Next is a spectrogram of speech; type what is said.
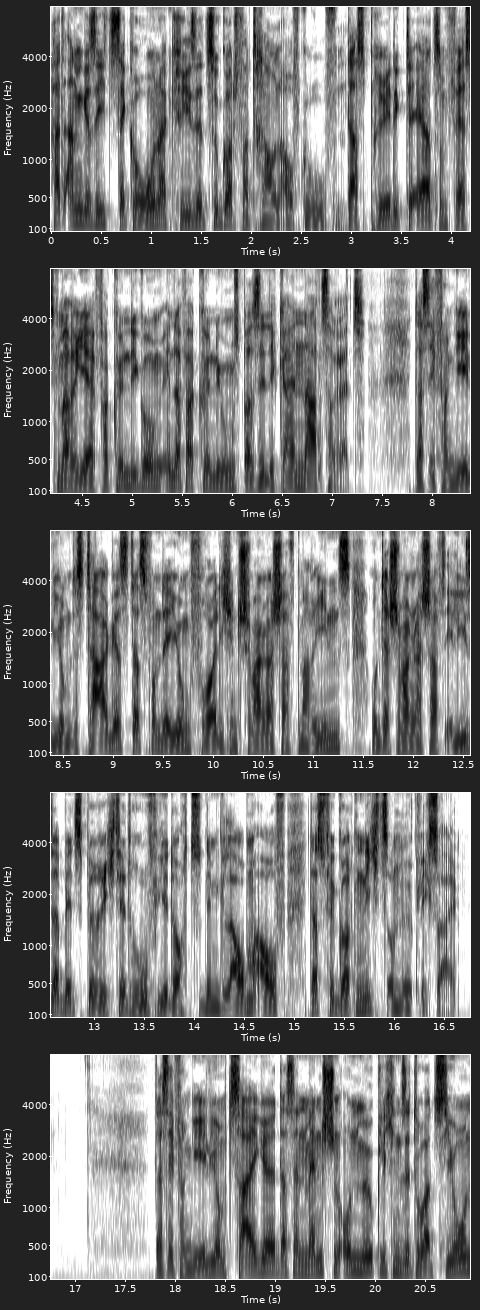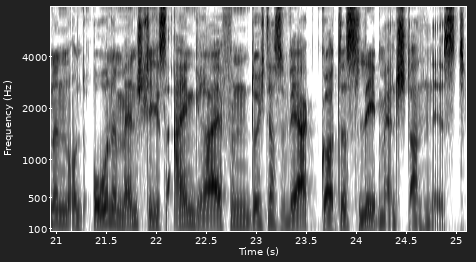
hat angesichts der Corona-Krise zu Gottvertrauen aufgerufen. Das predigte er zum Fest Mariä Verkündigung in der Verkündigungsbasilika in Nazareth. Das Evangelium des Tages, das von der jungfräulichen Schwangerschaft Mariens und der Schwangerschaft Elisabeths berichtet, rufe jedoch zu dem Glauben auf, dass für Gott nichts unmöglich sei. Das Evangelium zeige, dass in Menschen unmöglichen Situationen und ohne menschliches Eingreifen durch das Werk Gottes Leben entstanden ist.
